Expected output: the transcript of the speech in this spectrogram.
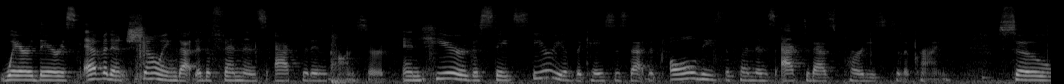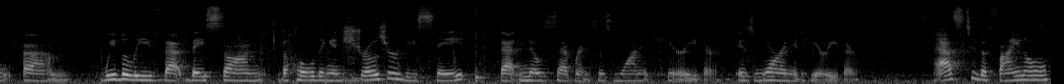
where there is evidence showing that the defendants acted in concert. And here, the state's theory of the case is that, that all these defendants acted as parties to the crime. So um, we believe that based on the holding in Strozier v. State, that no severance is wanted here either, is warranted here either. As to the final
